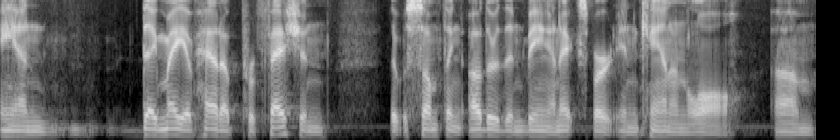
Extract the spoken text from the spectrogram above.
and they may have had a profession that was something other than being an expert in canon law. Um,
